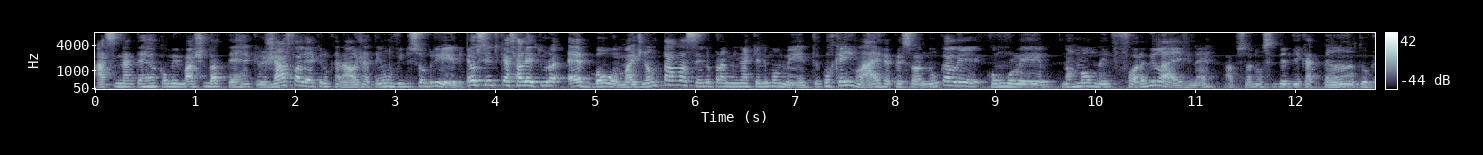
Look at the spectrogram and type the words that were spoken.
Assim na Terra como Embaixo da Terra, que eu já falei aqui no canal, já tem um vídeo sobre ele. Eu sinto que essa leitura é boa, mas não estava sendo para mim naquele momento, porque em live a pessoa nunca lê como lê normalmente fora de live, né? A pessoa não se dedica tanto,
